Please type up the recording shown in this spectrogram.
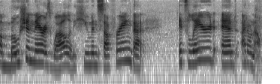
emotion there as well and human suffering that it's layered and I don't know.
